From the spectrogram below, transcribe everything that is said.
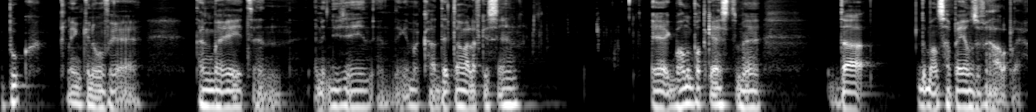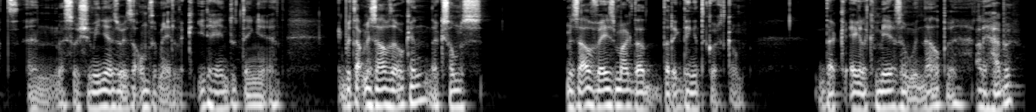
boek klinken over uh, dankbaarheid en, en het nu zijn en dingen, maar ik ga dit toch wel even zijn. Eh, ik begon een podcast met dat de maatschappij onze verhaal oplegt. En met social media en zo is dat onvermijdelijk. Iedereen doet dingen. En ik betrap mezelf daar ook in, dat ik soms mezelf wijs maak dat, dat ik dingen tekort kom. Dat ik eigenlijk meer zou moeten helpen, alleen hebben.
